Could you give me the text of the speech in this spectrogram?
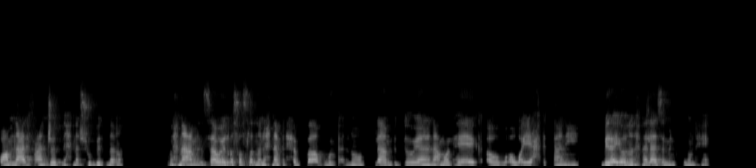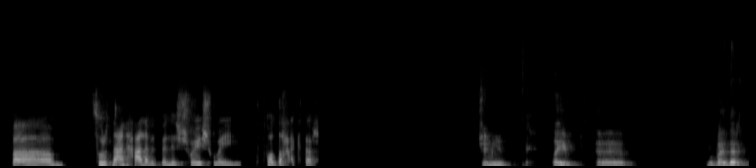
وعم نعرف عن جد نحن شو بدنا ونحن عم نساوي القصص لأنه نحن بنحبها مو لأنه فلان بده يعني نعمل هيك أو أو أي حدا تاني برأيه إنه نحن لازم نكون هيك. فصورتنا عن حالنا بتبلش شوي شوي تتوضح أكثر جميل. طيب أه، مبادرة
